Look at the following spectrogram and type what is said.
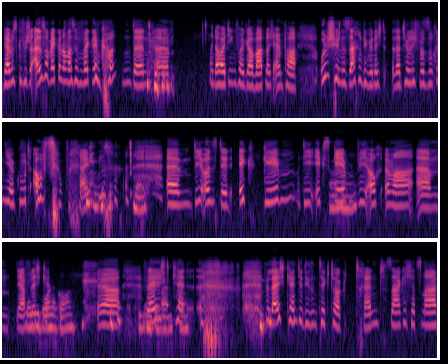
wir haben das Gefühl schon alles vorweggenommen, was wir vorwegnehmen konnten, denn ähm, in der heutigen Folge erwarten euch ein paar unschöne Sachen, die wir nicht, natürlich versuchen hier gut aufzubereiten, ähm, die uns den Ick geben, die X geben, Mhm. wie auch immer. Ähm, ja, Lady vielleicht, ja, vielleicht, vielleicht kennt ihr diesen TikTok-Trend, sage ich jetzt mal.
